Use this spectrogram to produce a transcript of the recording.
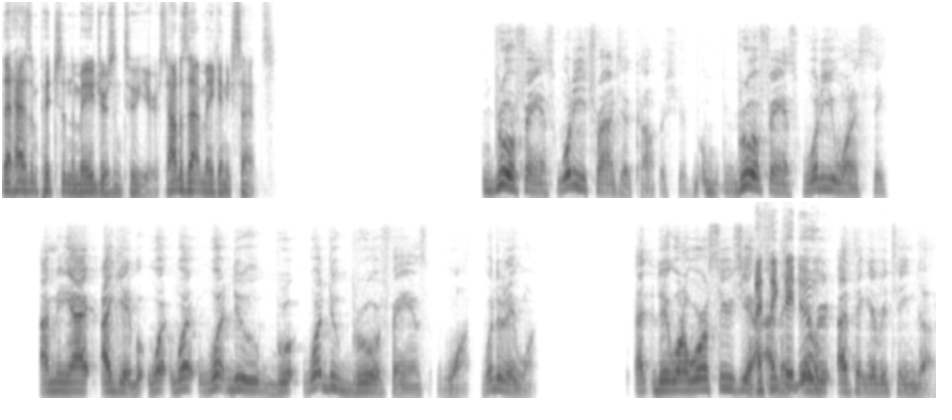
that hasn't pitched in the majors in two years. How does that make any sense? Brewer fans, what are you trying to accomplish here? Brewer fans, what do you want to see? I mean, I, I get it, but what what what do Brewer, what do Brewer fans want? What do they want? Uh, do they want a World Series? Yeah, I think they do. Every, I think every team does.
